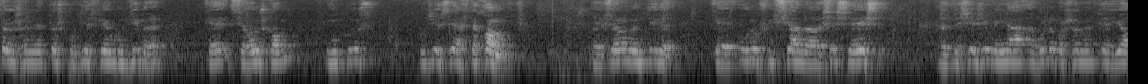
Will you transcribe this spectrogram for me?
totes les anècdotes podies fer un llibre que, segons com, inclús podia ser hasta còmic perquè una mentida que un oficial de la CSS es deixés enganyar a una persona que jo,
